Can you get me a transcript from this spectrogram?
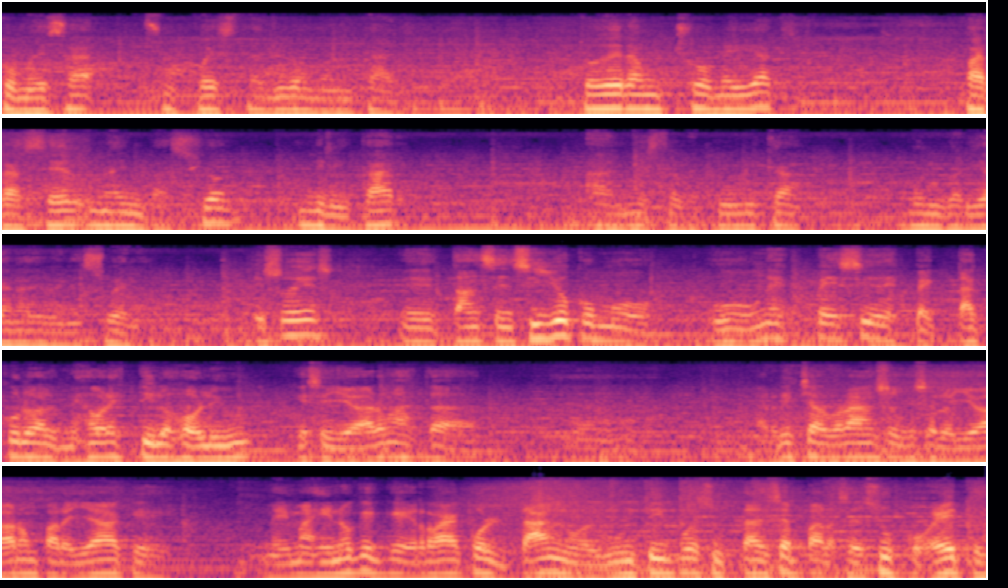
como esa supuesta ayuda humanitaria. Todo era un show mediático para hacer una invasión militar a nuestra República Bolivariana de Venezuela. Eso es eh, tan sencillo como una especie de espectáculo al mejor estilo Hollywood, que se llevaron hasta Richard Branson, que se lo llevaron para allá, que me imagino que querrá coltán o algún tipo de sustancia para hacer sus cohetes.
